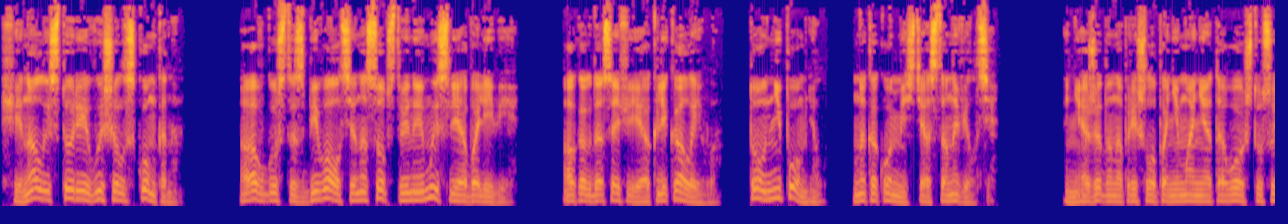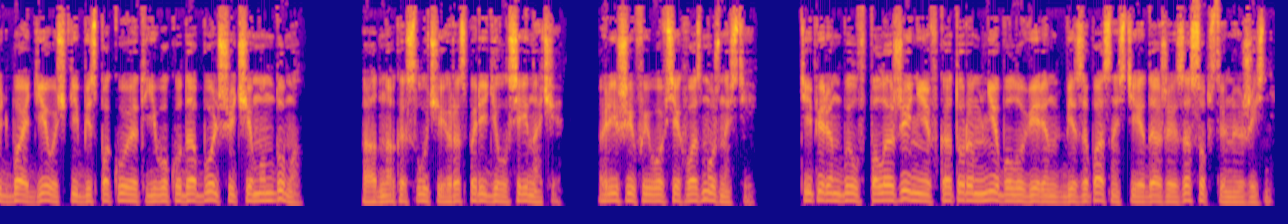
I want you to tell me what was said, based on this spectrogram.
Финал истории вышел скомканным. Август сбивался на собственные мысли об Оливии, а когда София окликала его, то он не помнил, на каком месте остановился. Неожиданно пришло понимание того, что судьба девочки беспокоит его куда больше, чем он думал. Однако случай распорядился иначе, решив его всех возможностей. Теперь он был в положении, в котором не был уверен в безопасности даже за собственную жизнь.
